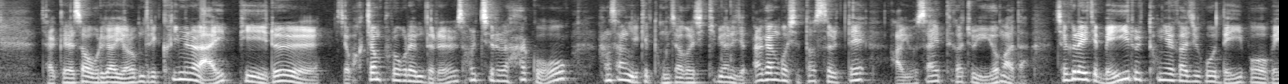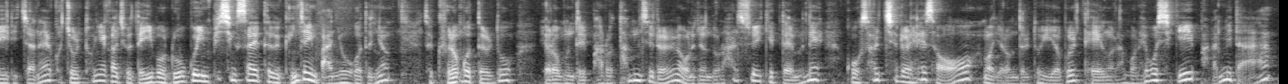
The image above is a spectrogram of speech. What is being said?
자, 그래서 우리가 여러분들이 Criminal IP를 이제 확장 프로그램들을 설치를 하고 항상 이렇게 동작을 시키면 이제 빨간 것이 떴을 때 아, 요 사이트가 좀 위험하다. 최근에 이제 메일을 통해 가지고 네이버 메일 있잖아요. 그쪽을 통해 가지고 네이버 로그인 피싱 사이트가 굉장히 많이 오거든요. 그래서 그런 것들도 여러분들이 바로 탐지를 어느 정도는 할수 있기 때문에 꼭 설치를 해서 한번 여러분들도 위협을 대응을 한번 해보시기 바랍니다.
